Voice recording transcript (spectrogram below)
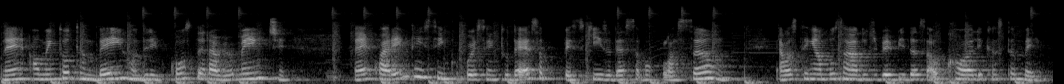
né? Aumentou também, Rodrigo, consideravelmente, né? 45% dessa pesquisa, dessa população, elas têm abusado de bebidas alcoólicas também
